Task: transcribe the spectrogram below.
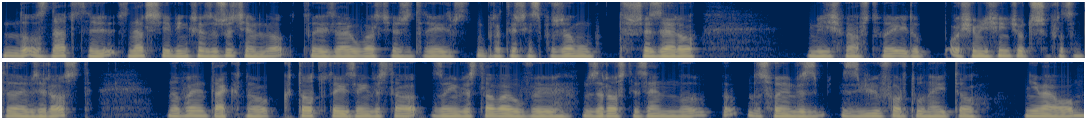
no, znacznie, znacznie większym zużyciem. No tutaj zauważcie, że tutaj praktycznie z poziomu 3,0 mieliśmy aż tutaj do 83% wzrost. No powiem tak, no kto tutaj zainwestował, zainwestował w wzrosty cen, no dosłownie z- zbił fortunę i to niemało.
